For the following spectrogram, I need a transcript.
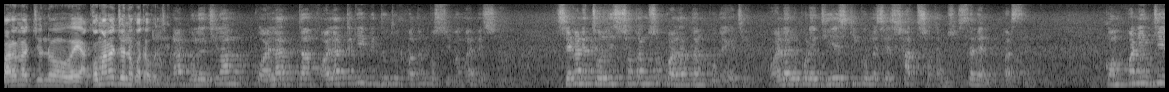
বাড়ানোর জন্য কমানোর জন্য কথা বলছেন? আমরা বলেছিলাম কয়লার দাম কয়লার থেকেই বিদ্যুৎ উৎপাদন পশ্চিমবাংলায় বেশি। সেখানে চল্লিশ শতাংশ কয়লার দাম কমে গেছে। কয়লার উপরে জিএসটি কমেছে সাত শতাংশ সেভেন পার্সেন্ট কোম্পানির যে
